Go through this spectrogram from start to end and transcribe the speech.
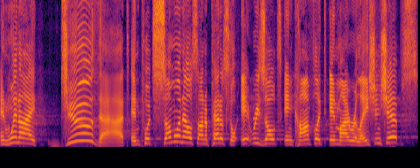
And when I do that and put someone else on a pedestal, it results in conflict in my relationships.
